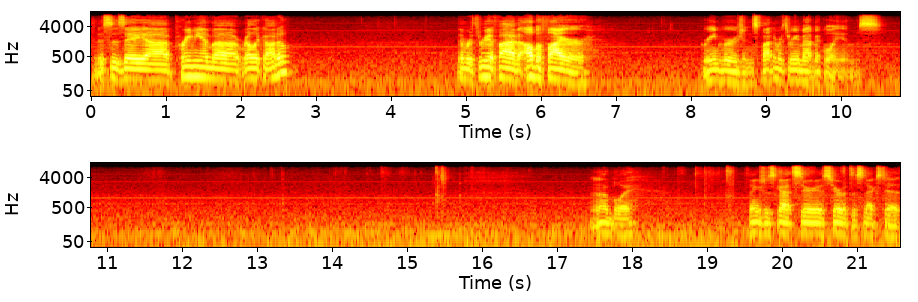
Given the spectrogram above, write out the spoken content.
This is a uh, premium uh, relic auto. Number three of five, Alba Fyre. Green version. Spot number three, Matt McWilliams. Oh boy. Things just got serious here with this next hit.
